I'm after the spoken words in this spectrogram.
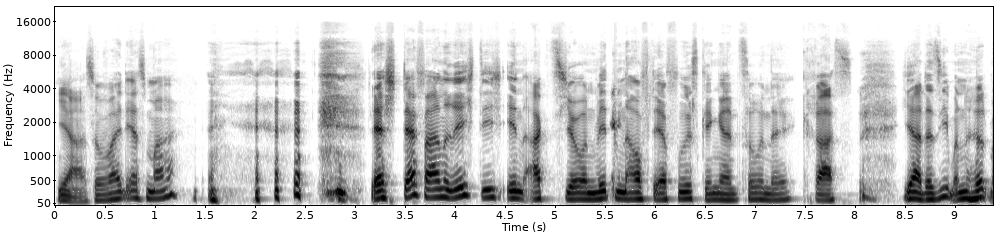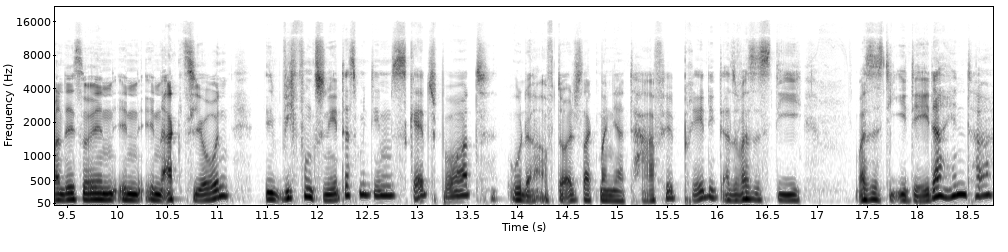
Ja, soweit erstmal. der Stefan richtig in Aktion, mitten auf der Fußgängerzone. Krass. Ja, da sieht man, hört man dich so in, in, in Aktion. Wie funktioniert das mit dem Sketchboard? Oder auf Deutsch sagt man ja Tafelpredigt. Also was ist die, was ist die Idee dahinter?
